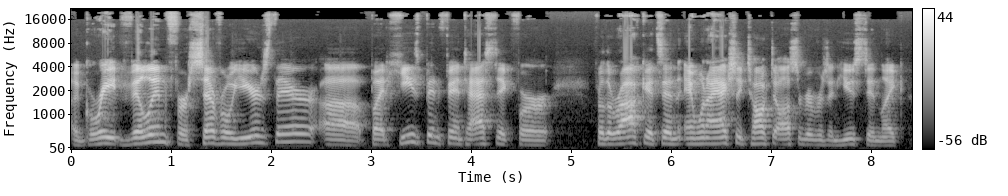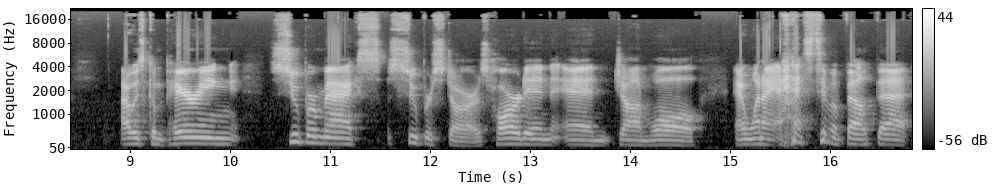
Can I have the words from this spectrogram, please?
a great villain for several years there, uh, but he's been fantastic for for the Rockets. And and when I actually talked to Austin Rivers in Houston, like I was comparing supermax superstars Harden and John Wall. And when I asked him about that,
